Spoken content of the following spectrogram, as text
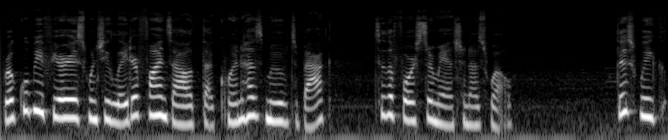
Brooke will be furious when she later finds out that Quinn has moved back to the Forrester mansion as well. This week,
